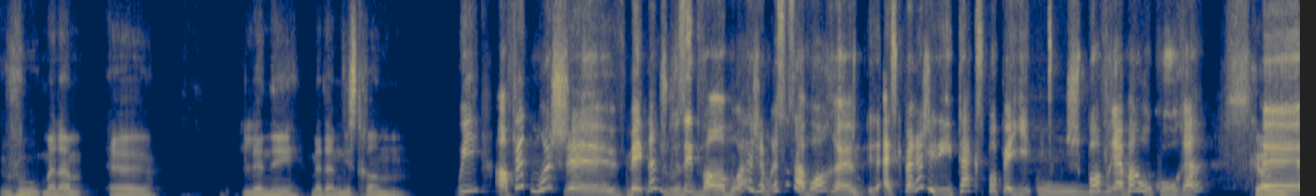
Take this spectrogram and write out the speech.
Vous, Madame l'aînée, Madame Nistrom. En fait, moi, je... maintenant que je vous ai devant moi, j'aimerais ça savoir, euh, à ce qui paraît, j'ai des taxes pas payées? Je suis pas vraiment au courant. Comme- Euh.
